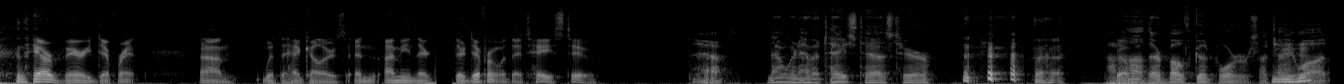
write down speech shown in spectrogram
they are very different um, with the head colors, and I mean they're they're different with their taste too. Yeah. Now we're gonna have a taste test here. I don't know. They're both good porters. I tell you Mhm. what.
